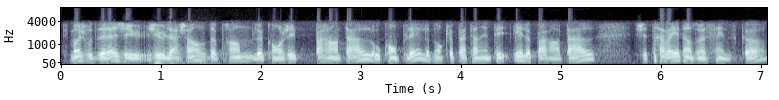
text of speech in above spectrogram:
Puis moi, je vous dirais, j'ai eu la chance de prendre le congé parental au complet, donc le paternité et le parental. J'ai travaillé dans un syndicat,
